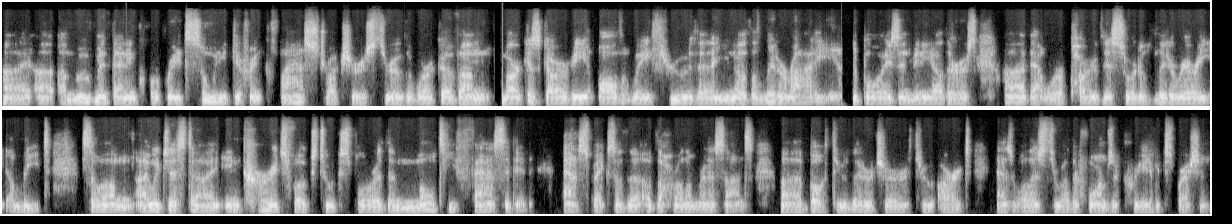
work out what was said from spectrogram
a, a movement that incorporated so many different class structures through the work of um, Marcus Garvey all the way through through the, you know, the literati, Du Bois and many others uh, that were part of this sort of literary elite. So um, I would just uh, encourage folks to explore the multifaceted aspects of the of the Harlem Renaissance, uh, both through literature, through art, as well as through other forms of creative expression.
